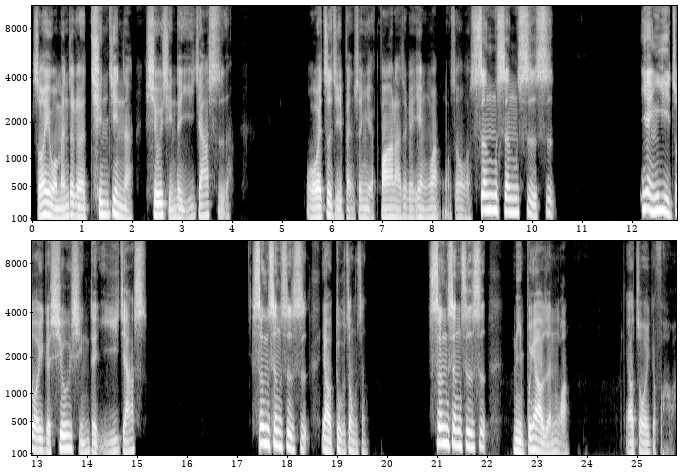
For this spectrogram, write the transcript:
所以，我们这个亲近呢，修行的瑜伽师啊，我自己本身也发了这个愿望，我说我生生世世愿意做一个修行的瑜伽师，生生世世要度众生，生生世世你不要人王，要做一个法王，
